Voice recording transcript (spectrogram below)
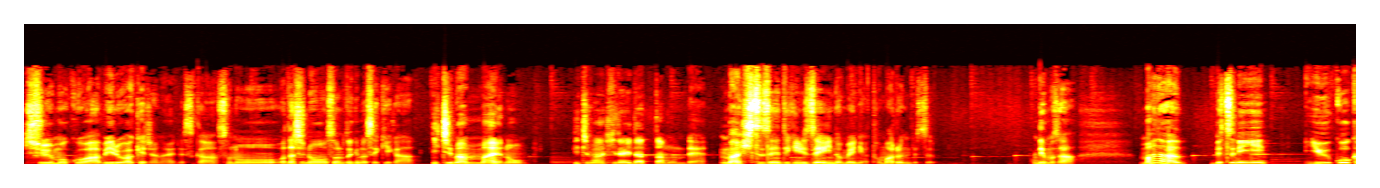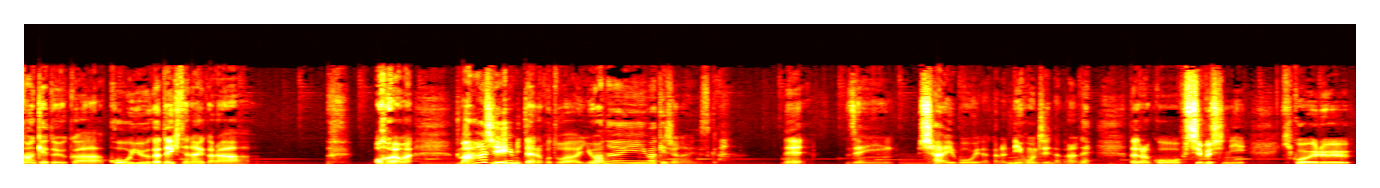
注目を浴びるわけじゃないですか。その、私のその時の席が一番前の一番左だったもんで、まあ必然的に全員の目には止まるんです。でもさ、まだ別に友好関係というか、交友ができてないから、おいお前、マジ？みたいなことは言わないわけじゃないですか。ね全員、シャイボーイだから、日本人だからね。だからこう、節々に聞こえる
